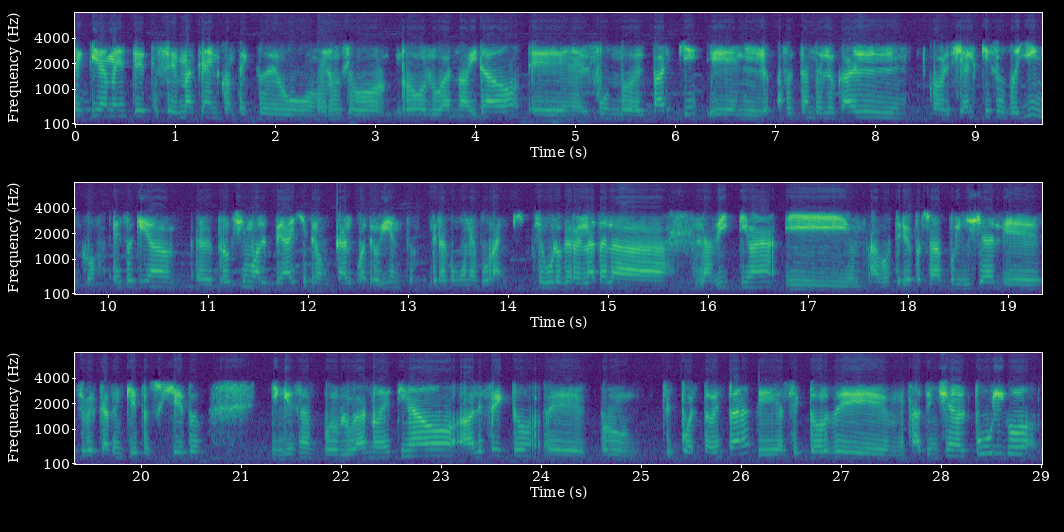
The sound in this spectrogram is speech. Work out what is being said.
efectivamente esto se marca en el contexto de un denuncio por robo lugar no habitado eh, en el fondo del parque, afectando el local comercial Quesos Doyinco. Eso queda eh, próximo al peaje troncal Cuatro Vientos de la comuna de Purranqui. Seguro que relata la, la víctima y a posterior personal policial eh, se percatan que estos sujetos ingresan por un lugar no destinado al efecto, eh, por un puerta ventana, eh, al sector de mm, atención al público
